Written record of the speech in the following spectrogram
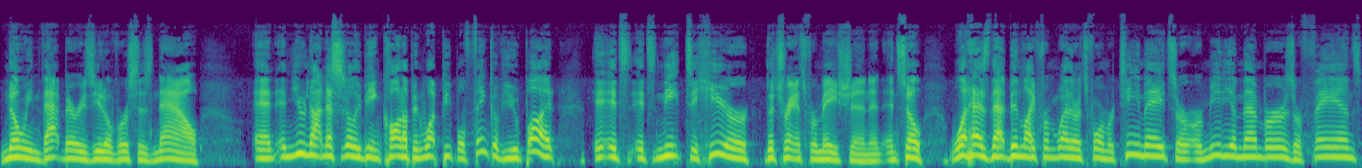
knowing that Barry Zito versus now and and you not necessarily being caught up in what people think of you, but it's it's neat to hear the transformation. And and so, what has that been like from whether it's former teammates or, or media members or fans?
